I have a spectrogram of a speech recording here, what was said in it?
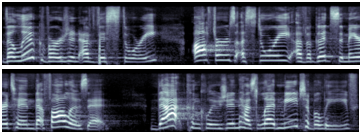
the Luke version of this story offers a story of a good Samaritan that follows it. That conclusion has led me to believe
